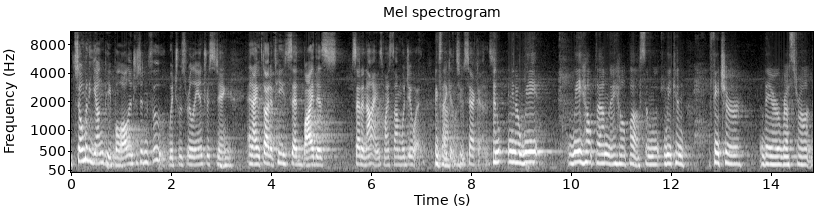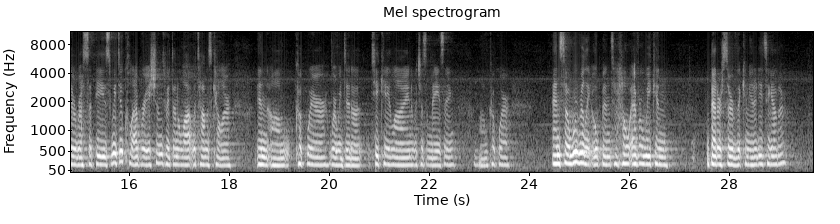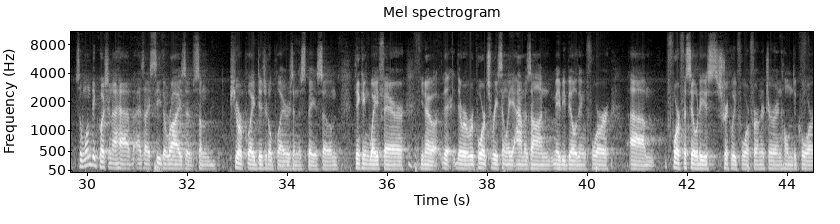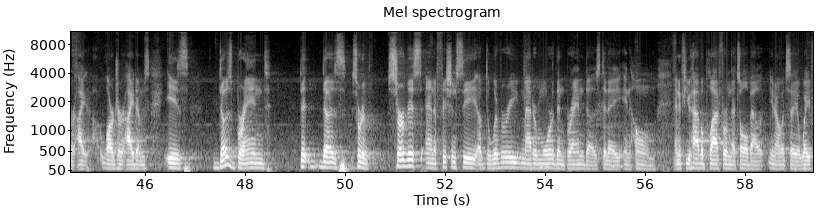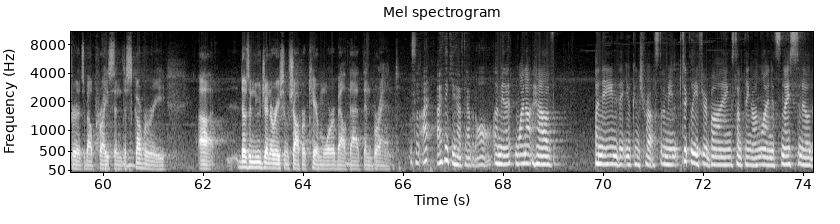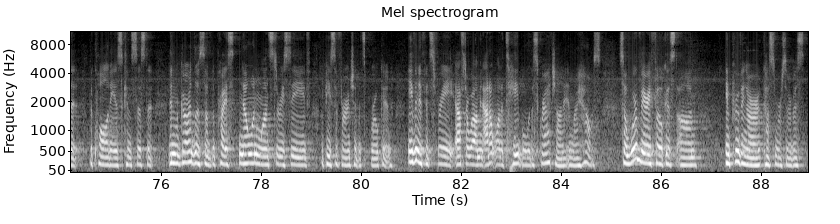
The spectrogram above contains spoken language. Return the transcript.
so many young people all interested in food, which was really interesting. Mm-hmm. And I thought if he said, buy this set of knives, my son would do it. Exactly. Like in two seconds. And, you know, we, we help them, they help us, and we can feature their restaurant, their recipes. We do collaborations. We've done a lot with Thomas Keller in um, cookware, where we did a TK line, which is amazing, um, cookware. And so we're really open to however we can better serve the community together. So one big question I have as I see the rise of some pure play digital players in the space. So I'm thinking Wayfair. You know, there, there were reports recently Amazon may be building for um, for facilities strictly for furniture and home decor, I, larger items. Is does brand does sort of service and efficiency of delivery matter more than brand does today in home? And if you have a platform that's all about, you know, let's say a Wayfair that's about price and discovery. Uh, does a new generation of shopper care more about that than brand? So I, I think you have to have it all. I mean, why not have a name that you can trust? I mean, particularly if you're buying something online, it's nice to know that the quality is consistent. And regardless of the price, no one wants to receive a piece of furniture that's broken. Even if it's free, after a while, I mean, I don't want a table with a scratch on it in my house. So we're very focused on improving our customer service,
